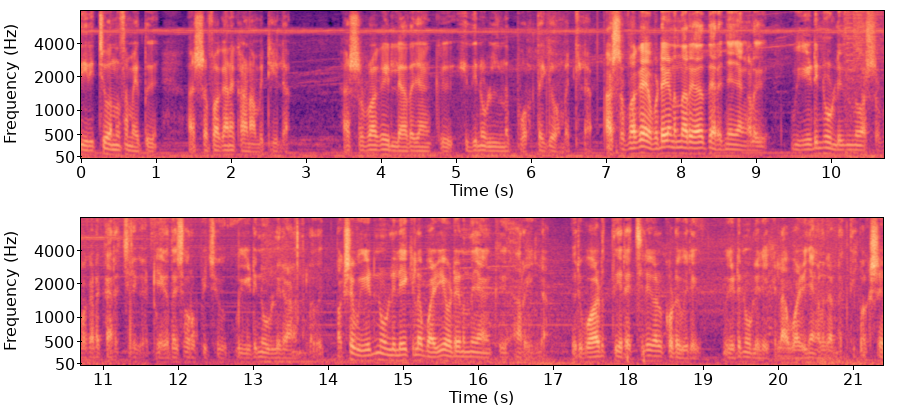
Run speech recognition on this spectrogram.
തിരിച്ചു വന്ന സമയത്ത് അഷ്റഫാഖാനെ കാണാൻ പറ്റിയില്ല. അഷ്റഫാഖ ഇല്ലാതെ ഞങ്ങൾക്ക് ഇതിനുള്ളിൽ നിന്ന് പുറത്തേക്ക് പോകാൻ പറ്റില്ല. അഷ്റഫാഖ എവിടെയാണെന്ന് അറിയാതെ തിരഞ്ഞ ഞങ്ങൾ വീടിനുള്ളിൽ നിന്നും അഷ്റഫാഖയുടെ കരച്ചിൽ കേട്ടു. ഏകദേശം ഉറപ്പിച്ചു വീടിനുള്ളിലാണെന്നുള്ളത്. പക്ഷേ വീടിനുള്ളിലേക്കുള്ള വഴി എവിടെയാണെന്ന് ഞങ്ങൾക്ക് അറിയില്ല. ഒരുപാട് തിരച്ചിലുകൾക്കൊടുവിൽ വീടിനുള്ളിലേക്കുള്ള വഴി ഞങ്ങൾ കണ്ടെത്തി. പക്ഷെ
